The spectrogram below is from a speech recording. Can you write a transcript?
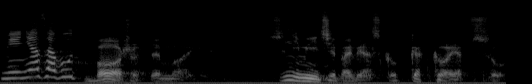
Меня зовут... Боже ты мой. Снимите повязку, какой абсурд.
